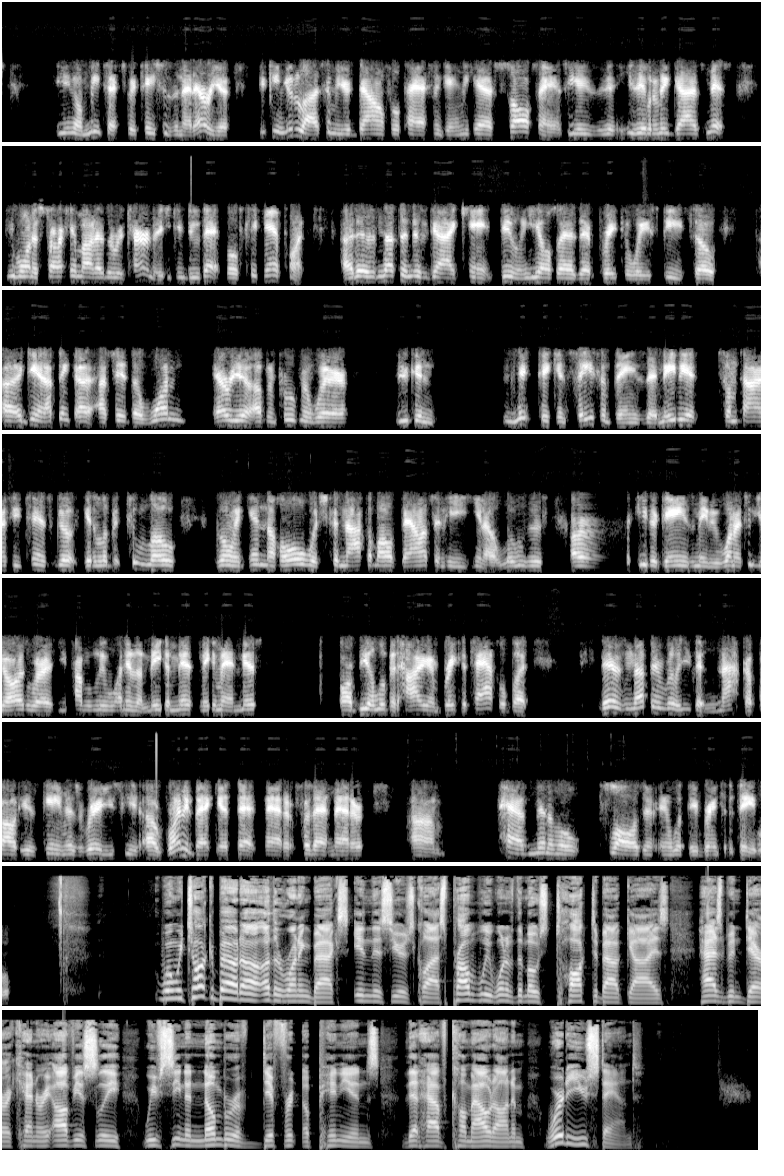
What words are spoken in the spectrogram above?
you know, meets expectations in that area. You can utilize him in your downfield passing game. He has soft hands. He is, he's able to make guys miss. If you want to start him out as a returner, he can do that, both kick and punt. Uh, there's nothing this guy can't do, and he also has that breakaway speed. So, uh, again, I think I, I said the one area of improvement where you can nitpick and say some things that maybe it, sometimes he tends to go, get a little bit too low going in the hole, which could knock him off balance and he, you know, loses or either gains maybe one or two yards where you probably want him to make a miss, make a man miss, or be a little bit higher and break a tackle. But there's nothing really you could knock about his game. It's rare you see a running back at that matter, for that matter, um, have minimal flaws in, in what they bring to the table when we talk about uh, other running backs in this year's class, probably one of the most talked about guys has been Derrick Henry. Obviously, we've seen a number of different opinions that have come out on him. Where do you stand?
